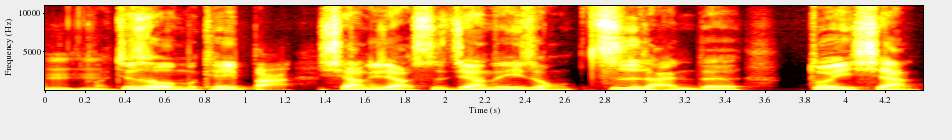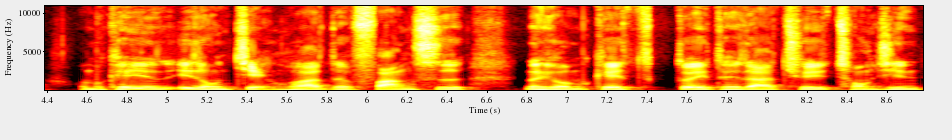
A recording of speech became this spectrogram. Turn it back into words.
嗯，就是我们可以把像李老师这样的一种自然的对象，我们可以用一种简化的方式，那个我们可以对对它去重新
